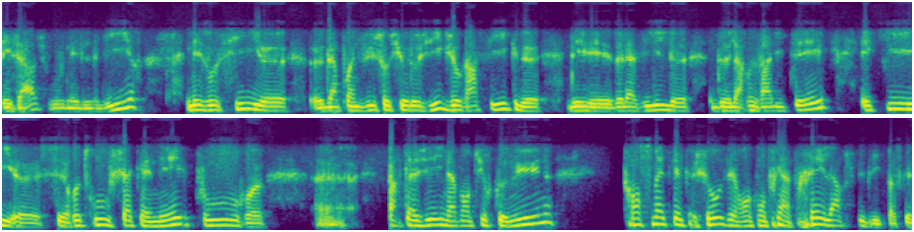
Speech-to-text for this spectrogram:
des âges, vous venez de le dire, mais aussi euh, euh, d'un point de vue sociologique, géographique, de, de la ville, de, la ruralité, et qui euh, se retrouvent chaque année pour partager une aventure commune, transmettre quelque chose et rencontrer un très large public, parce que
